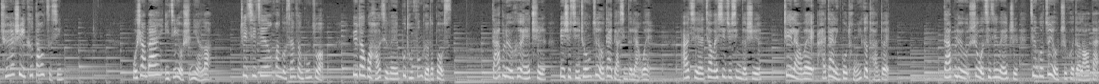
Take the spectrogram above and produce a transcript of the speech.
全然是一颗刀子心。我上班已经有十年了，这期间换过三份工作，遇到过好几位不同风格的 boss，W 和 H 便是其中最有代表性的两位，而且较为戏剧性的是，这两位还带领过同一个团队。W 是我迄今为止见过最有智慧的老板，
